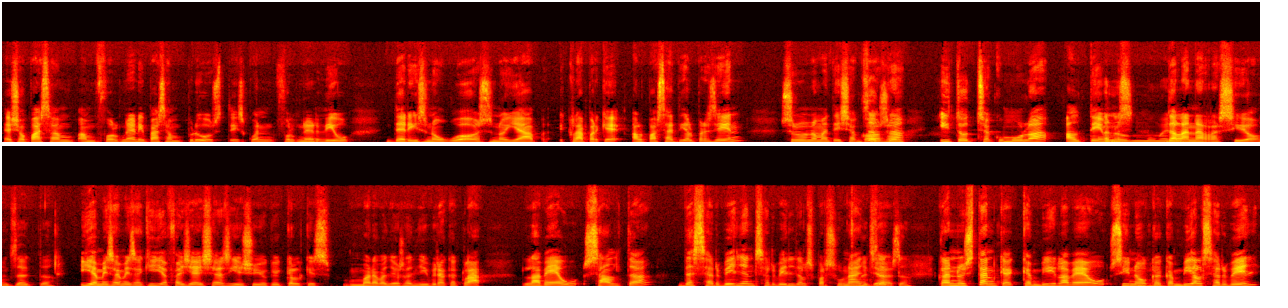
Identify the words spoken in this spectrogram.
Això passa amb, amb Faulkner i passa amb Proust. És quan Faulkner uh -huh. diu there is no was, no hi ha... Clar, perquè el passat i el present són una mateixa cosa Exacte i tot s'acumula al temps el de la narració. Exacte. I a més a més aquí hi afegeixes, i això jo crec que el que és meravellós al llibre, que clar, la veu salta de cervell en cervell dels personatges. Exacte. Clar, no és tant que canvi la veu, sinó uh -huh. que canvia el cervell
